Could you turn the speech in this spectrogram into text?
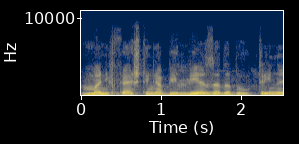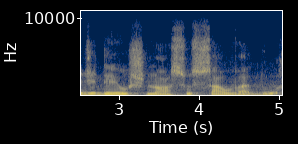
manifestem a beleza da doutrina de Deus, nosso Salvador.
